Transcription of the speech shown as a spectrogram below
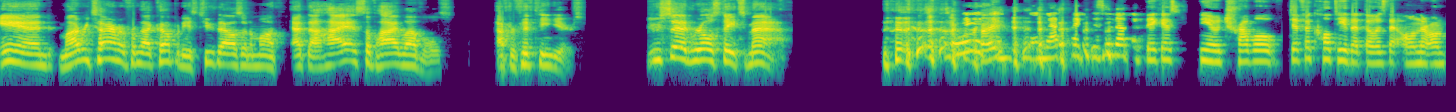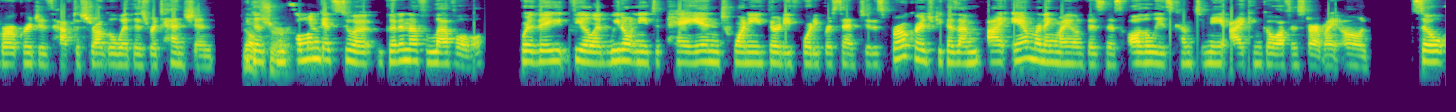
And my retirement from that company is 2000 a month at the highest of high levels after 15 years. You said real estate's math. right? and, and that's like, isn't that the biggest, you know, trouble, difficulty that those that own their own brokerages have to struggle with is retention. Oh, because oh, sure. when someone gets to a good enough level where they feel like we don't need to pay in 20, 30, 40% to this brokerage because I'm, I am running my own business. All the leads come to me. I can go off and start my own. So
